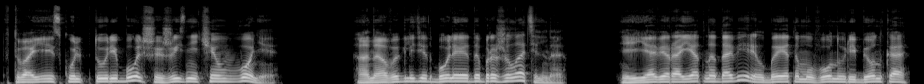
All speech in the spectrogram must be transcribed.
В твоей скульптуре больше жизни, чем в Воне. Она выглядит более доброжелательно, и я, вероятно, доверил бы этому Вону ребенка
